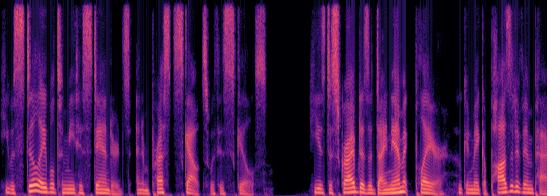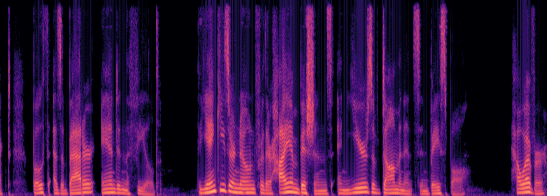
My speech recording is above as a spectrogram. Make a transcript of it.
he was still able to meet his standards and impressed scouts with his skills. He is described as a dynamic player who can make a positive impact both as a batter and in the field. The Yankees are known for their high ambitions and years of dominance in baseball. However,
